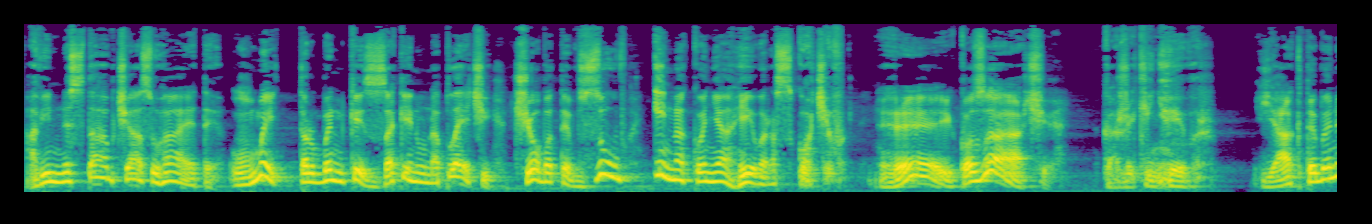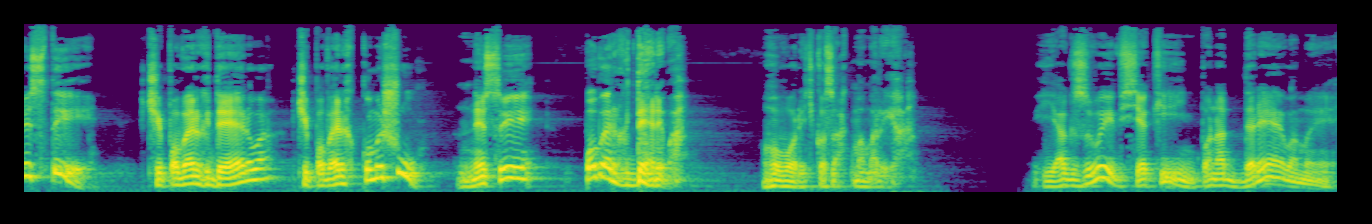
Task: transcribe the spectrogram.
а він не став часу гаяти. Вмить торбинки закинув на плечі, чоботи взув і на коня гивера скочив. Гей, козаче, каже кінь гивер, як тебе нести? Чи поверх дерева, чи поверх комишу? Неси поверх дерева, говорить козак Мамарига. Як звився кінь понад деревами,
